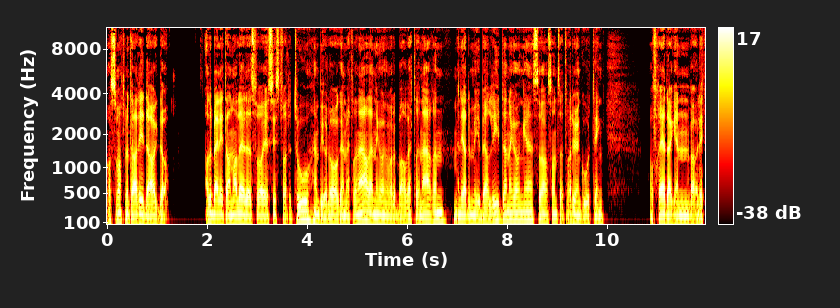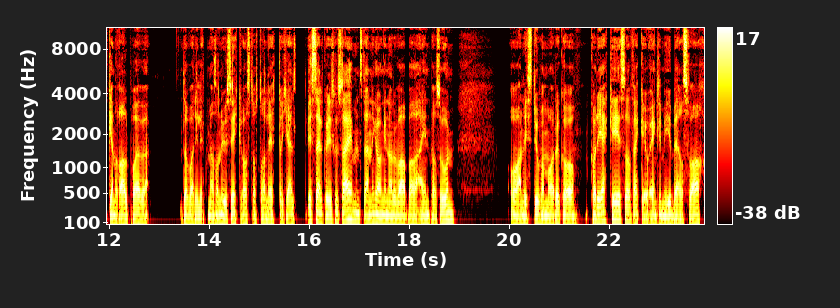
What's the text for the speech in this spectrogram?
Og så måtte vi ta det i dag, da. Og det ble litt annerledes, for sist var det to, en biolog og en veterinær. Denne gangen var det bare veterinæren, men de hadde mye bedre lyd denne gangen, så sånn sett var det jo en god ting. Og fredagen var jo litt generalprøve. Da var de litt mer sånn usikre og stotra litt og ikke helt visste helt hva de skulle si, mens denne gangen, når det var bare én person, og han visste jo på en måte hva, hva det gikk i, så fikk jeg jo egentlig mye bedre svar.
